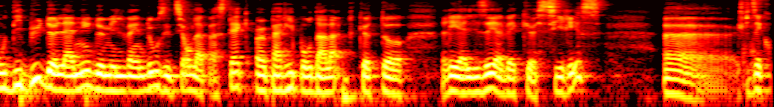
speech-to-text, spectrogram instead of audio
au début de l'année 2022 aux éditions de la Pastèque, un pari pour Dallaire que tu as réalisé avec Cyrus. Euh, je veux dire,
